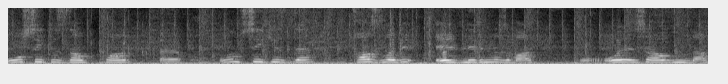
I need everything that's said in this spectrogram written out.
18'den fark eee, 18'den fazla bir evlerimiz var. O, o hesabımda.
